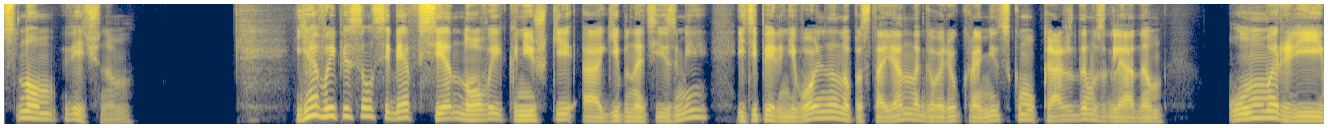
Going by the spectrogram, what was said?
сном вечным? Я выписал себе все новые книжки о гипнотизме и теперь невольно, но постоянно говорю Крамицкому каждым взглядом «Умри!».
